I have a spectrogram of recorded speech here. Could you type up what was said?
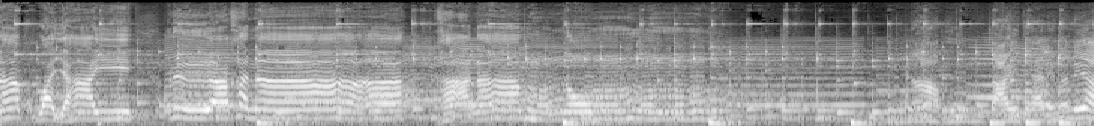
นับว่าใหญ่เรือขนาข้าน้ำนม น่าภูมิใจแทนเองนะเนี่ย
